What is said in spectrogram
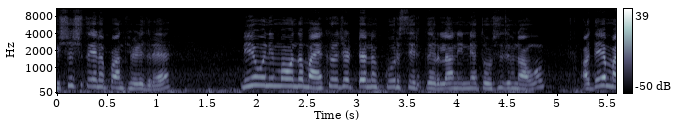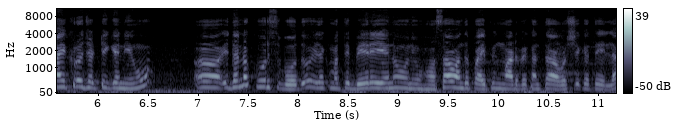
ವಿಶೇಷತೆ ಏನಪ್ಪ ಅಂತ ಹೇಳಿದರೆ, ನೀವು ನಿಮ್ಮ ಒಂದು ಮೈಕ್ರೋಜೆಟ್ಟನ್ನು ಕೂರಿಸಿರ್ತೀರಲ್ಲ, ನಿನ್ನೆ ತೋರಿಸಿದ್ವಿ ನಾವು. ಅದೇ ಮೈಕ್ರೋಜೆಟ್ಟಿಗೆ ನೀವು ಇದನ್ನು ಕೂರಿಸ್ಬೋದು ಇದಕ್ಕೆ ಮತ್ತೆ ಬೇರೆ ಏನು ನೀವು ಹೊಸ ಒಂದು ಪೈಪಿಂಗ್ ಮಾಡಬೇಕಂತ ಅವಶ್ಯಕತೆ ಇಲ್ಲ.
